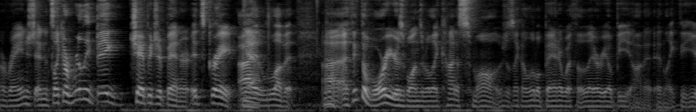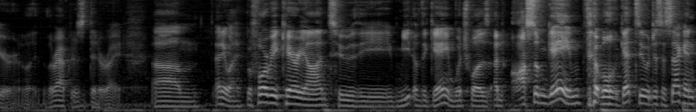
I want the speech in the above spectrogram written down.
arranged, and it's like a really big championship banner. It's great. I love it. Uh, I think the Warriors ones were like kind of small. It was just like a little banner with a Larry O B on it and like the year. Like, the Raptors did it right. Um, anyway, before we carry on to the meat of the game, which was an awesome game that we'll get to in just a second,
